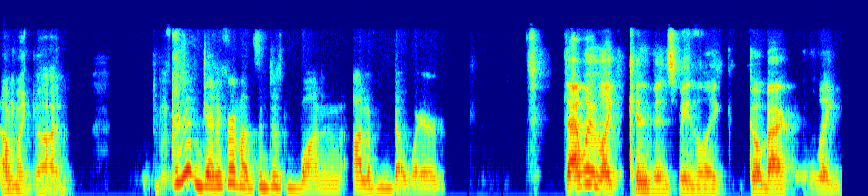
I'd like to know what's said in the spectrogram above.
oh my god, Could if Jennifer Hudson just won out of nowhere? that would like convince me to like go back, like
